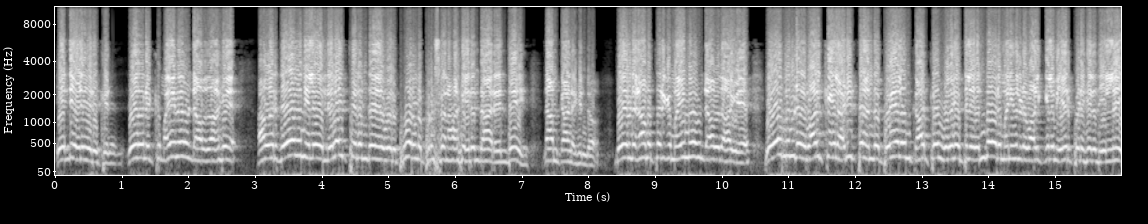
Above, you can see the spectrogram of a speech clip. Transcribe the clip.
என்று எழுதியிருக்கிறது. தேவனுக்கு மகிமை உண்டாவதாக அவர் தேவனிலே நிலைத்திருந்த ஒரு பூரண புருஷனாக இருந்தார் என்று நாம் காணுகின்றோம். தேவனுடைய நாமத்திற்கு மகிமை உண்டாவதாக யோகனுடைய வாழ்க்கையில் அடித்த அந்த புயலும் காற்றும் உலகத்தில் எந்த ஒரு மனிதனுடைய வாழ்க்கையிலும் ஏற்படுகிறது இல்லை.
